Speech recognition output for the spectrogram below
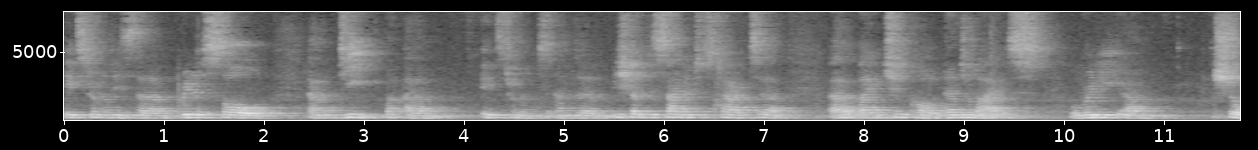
instrument is uh, really soul and deep um, instrument. And uh, Michel decided to start uh, uh, by a tune called Angel Eyes, who really um, show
